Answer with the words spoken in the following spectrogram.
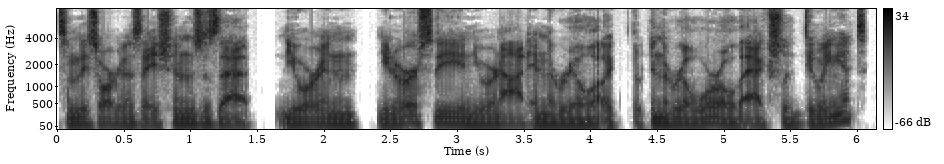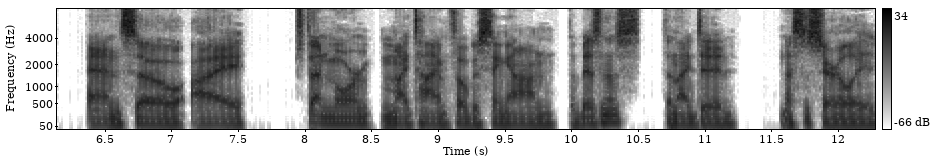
some of these organizations is that you were in university and you were not in the real, like in the real world actually doing it. And so I spent more my time focusing on the business than I did necessarily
